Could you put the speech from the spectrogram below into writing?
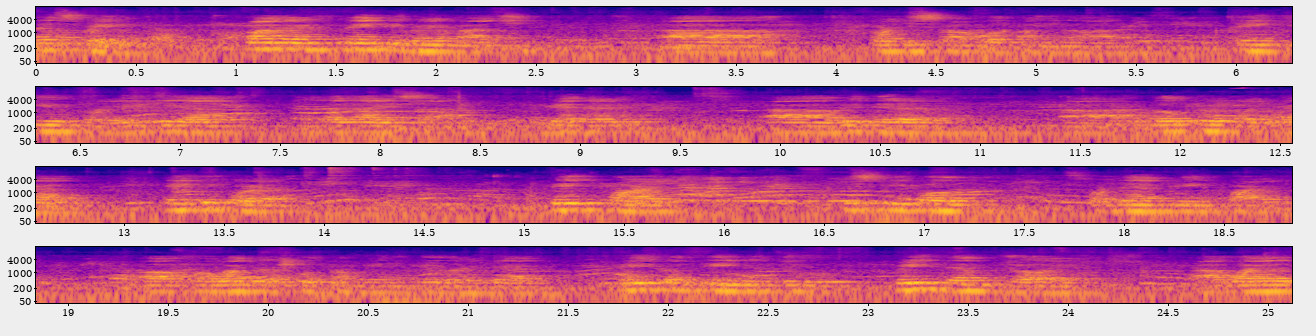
Let's pray. Father, thank you very much uh, for this couple, Panginoon. Thank you for Adria and Eliza together uh, with their uh, daughter, Lord God. Thank you for being part, these people, for them being part of a wonderful community, Lord God. May continue to bring them joy uh, while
